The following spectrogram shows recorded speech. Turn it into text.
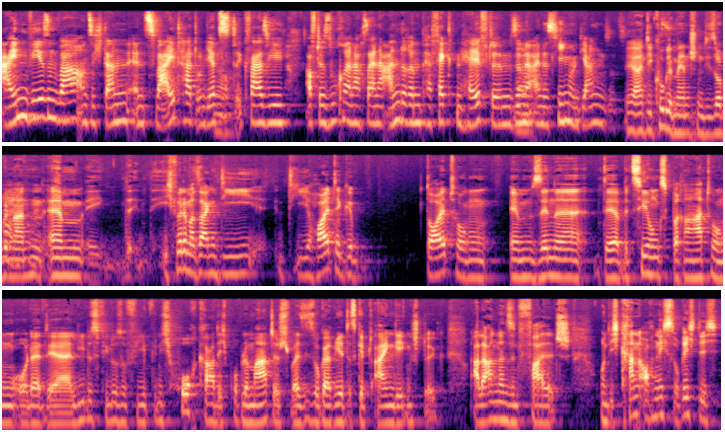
ein Wesen war und sich dann entzweit hat und jetzt ja. quasi auf der Suche nach seiner anderen perfekten Hälfte im Sinne ja. eines Yin und Yang sozusagen. Ja, die Kugelmenschen, die sogenannten. Ja. Ähm, ich würde mal sagen, die, die heutige Deutung im Sinne der Beziehungsberatung oder der Liebesphilosophie finde ich hochgradig problematisch, weil sie suggeriert, es gibt ein Gegenstück. Alle anderen sind falsch. Und ich kann auch nicht so richtig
